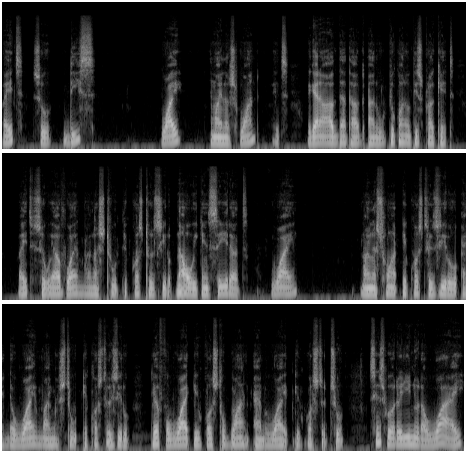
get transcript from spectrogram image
right so this y minus 1 it's we're gonna have that out and we'll pick one of these brackets right so we have y minus 2 equals to 0 now we can say that y minus 1 equals to 0 and the y minus 2 equals to 0 therefore y equals to 1 and y equals to 2 since we already know that y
